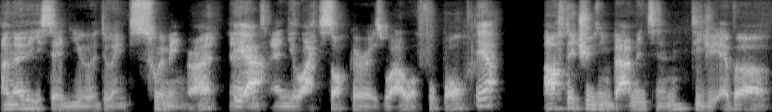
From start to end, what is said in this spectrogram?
I know that you said you were doing swimming, right? And, yeah. And you like soccer as well or football. Yeah. After choosing badminton, did you ever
